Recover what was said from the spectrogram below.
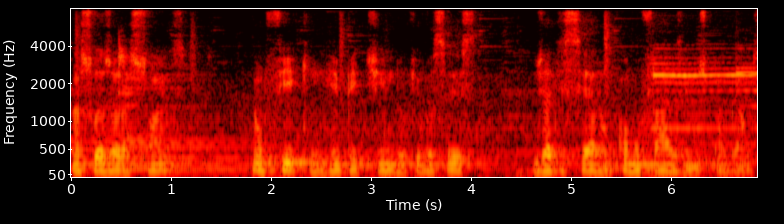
Nas suas orações, não fiquem repetindo o que vocês já disseram, como fazem os pagãos.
